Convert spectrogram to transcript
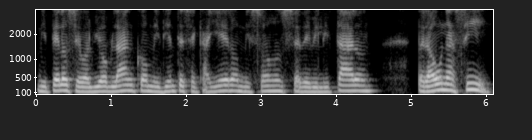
mi pelo se volvió blanco, mis dientes se cayeron, mis ojos se debilitaron, pero aún así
